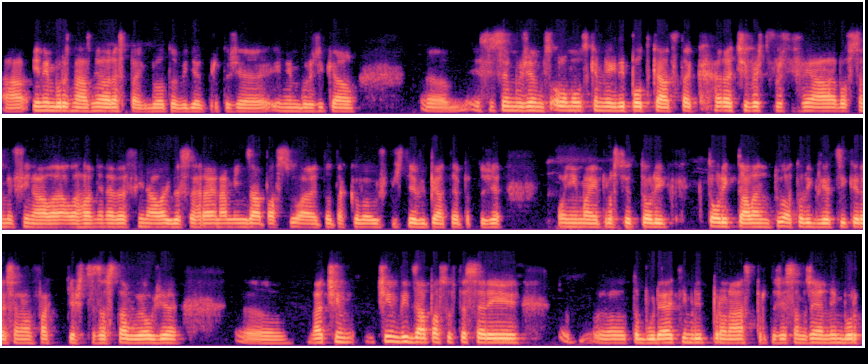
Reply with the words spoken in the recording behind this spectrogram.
A i Nimbur z nás měl respekt, bylo to vidět, protože i Nimbur říkal, Um, jestli se můžeme s Olomouckem někdy potkat, tak radši ve čtvrtfinále nebo v semifinále, ale hlavně ne ve finále, kde se hraje na méně zápasu a je to takové už prostě vypjaté, protože oni mají prostě tolik, tolik talentu a tolik věcí, které se nám fakt těžce zastavují, že uh, na čím, čím víc zápasů v té sérii to bude, tím líp pro nás, protože samozřejmě Nymburk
